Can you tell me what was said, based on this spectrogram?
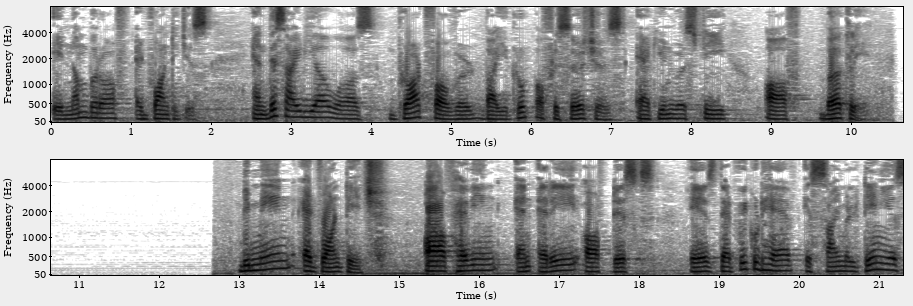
a number of advantages. And this idea was brought forward by a group of researchers at University of Berkeley. The main advantage of having an array of disks is that we could have a simultaneous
